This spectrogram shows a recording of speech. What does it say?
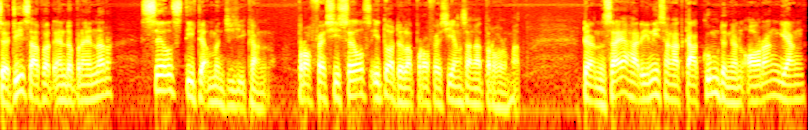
Jadi sahabat entrepreneur, sales tidak menjijikkan. Profesi sales itu adalah profesi yang sangat terhormat. Dan saya hari ini sangat kagum dengan orang yang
